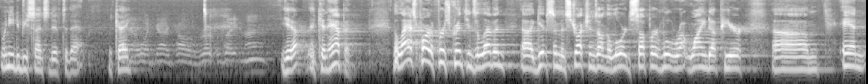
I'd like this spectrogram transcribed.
we need to be sensitive to that. Okay? You know what God calls a reprobate mind? Yeah, it can happen. The last part of 1 Corinthians 11 uh, gives some instructions on the Lord's Supper. We'll wind up here. Um, and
